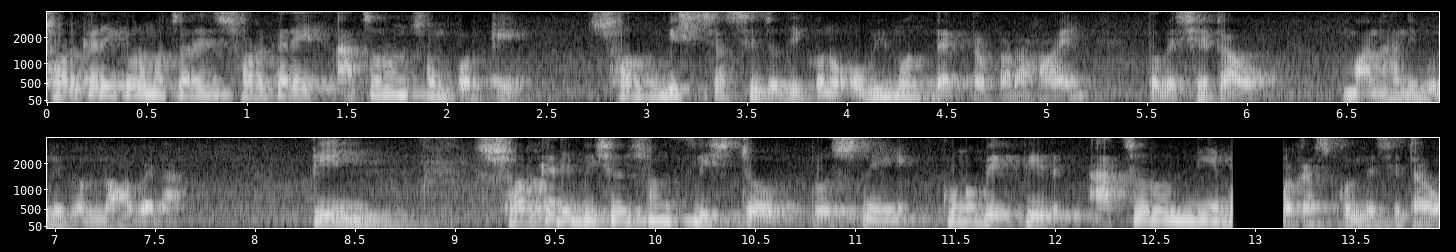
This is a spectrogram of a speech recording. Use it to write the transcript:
সরকারি কর্মচারীর সরকারি আচরণ সম্পর্কে সৎবিশ্বাসে যদি কোনো অভিমত ব্যক্ত করা হয়, তবে সেটাও মানহানি বলে গণ্য হবে না। তিন, সরকারি বিষয় সংশ্লিষ্ট প্রশ্নে কোনো ব্যক্তির আচরণ নিয়ে প্রকাশ করলে সেটাও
